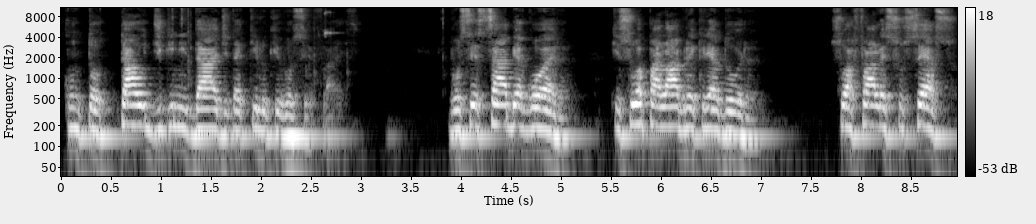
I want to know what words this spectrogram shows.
com total dignidade daquilo que você faz. Você sabe agora que sua palavra é criadora, sua fala é sucesso,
